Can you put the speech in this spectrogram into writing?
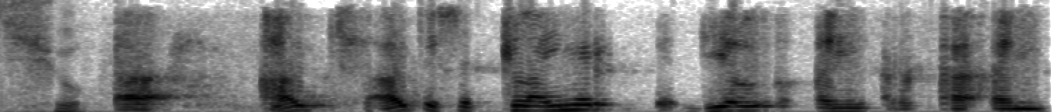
Sjoe. Uh hout hout is 'n kleiner deel in uh, in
